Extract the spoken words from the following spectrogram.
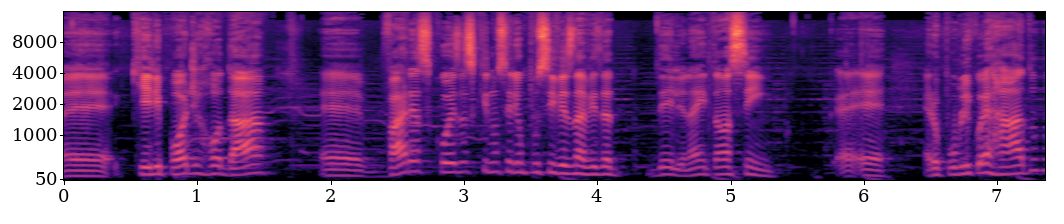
É, que ele pode rodar é, várias coisas que não seriam possíveis na vida dele, né? Então, assim, é, é, era o público errado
